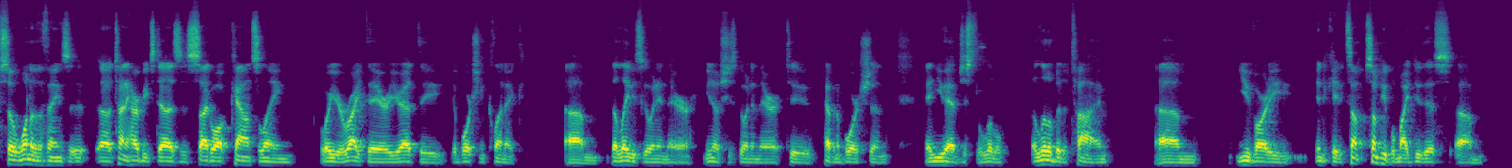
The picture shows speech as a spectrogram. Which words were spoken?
So, one of the things that uh, Tiny Heartbeats does is sidewalk counseling, where you're right there, you're at the abortion clinic um, the lady's going in there, you know, she's going in there to have an abortion, and you have just a little a little bit of time. Um, you've already indicated some some people might do this um,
